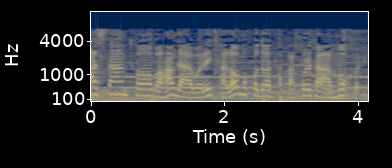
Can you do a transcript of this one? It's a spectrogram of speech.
هستم تا با هم درباره کلام خدا تفکر و تعمق کنیم.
